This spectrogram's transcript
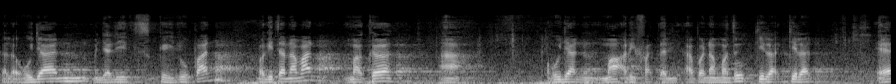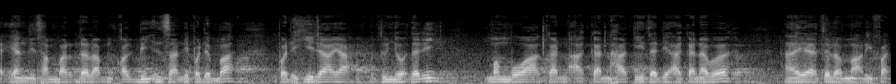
Kalau hujan menjadi kehidupan bagi tanaman maka ha, hujan makrifat tadi. Apa nama tu? Kilat-kilat ya, yang disambar dalam kalbi insan daripada bah pada hidayah petunjuk tadi membawakan akan hati tadi akan apa? Ayatul ma'rifat.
